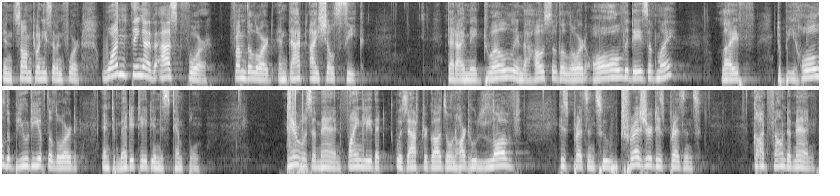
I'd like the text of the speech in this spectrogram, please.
in Psalm 27 4 One thing I've asked for from the Lord, and that I shall seek, that I may dwell in the house of the Lord all the days of my life, to behold the beauty of the Lord and to meditate in his temple. There was a man, finally, that was after God's own heart, who loved his presence, who treasured his presence. God found a man.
